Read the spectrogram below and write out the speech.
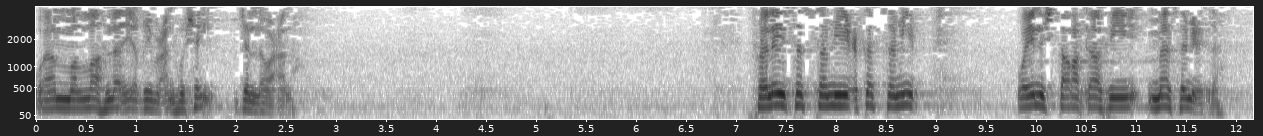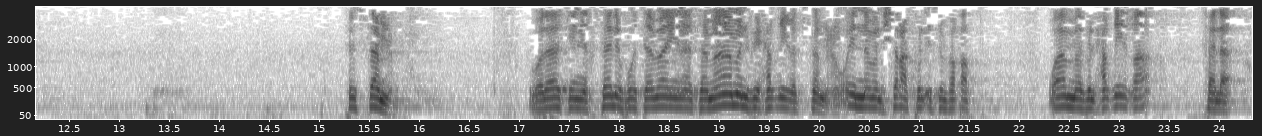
وأما الله لا يغيب عنه شيء جل وعلا. فليس السميع كالسميع وإن اشترك في ما سمعته في السمع ولكن يختلف وتباين تماما في حقيقة السمع وإنما الاشتراك في الاسم فقط وأما في الحقيقة فلا.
